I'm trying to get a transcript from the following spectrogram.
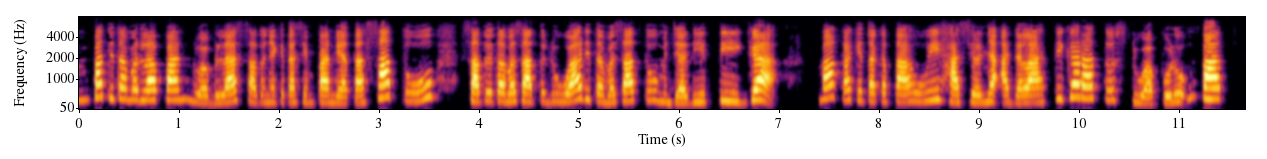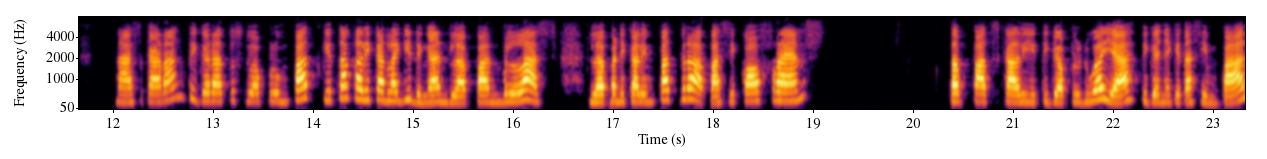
4 ditambah 8, 12. Satunya kita simpan di atas 1. 1 ditambah 1, 2. Ditambah 1 menjadi 3. Maka kita ketahui hasilnya adalah 324. Nah, sekarang 324 kita kalikan lagi dengan 18. 8 dikali 4 berapa sih, co-friends? Tepat sekali 32 ya, 3-nya kita simpan.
